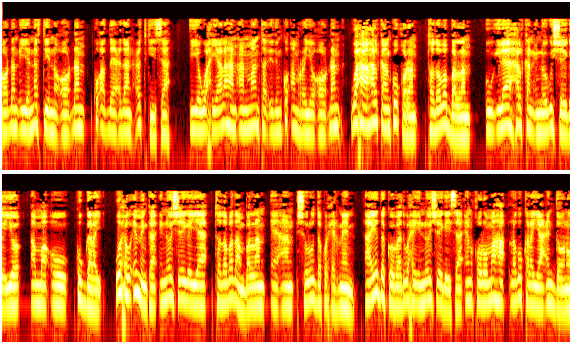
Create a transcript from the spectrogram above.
oo dhan iyo naftiinna oo dhan ku addeecdaan codkiisa iyo waxyaalahan aan maanta idinku amrayo oo dhan waxaa halkan ku qoran toddoba ballan uu ilaah halkan inoogu sheegayo ama uu ku galay wuxuu iminka inoo sheegayaa toddobadan ballan ee aan shuruudda ku xidhnayn aayadda koowaad waxay inoo sheegaysaa in qurumaha lagu kala yaacin doono.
